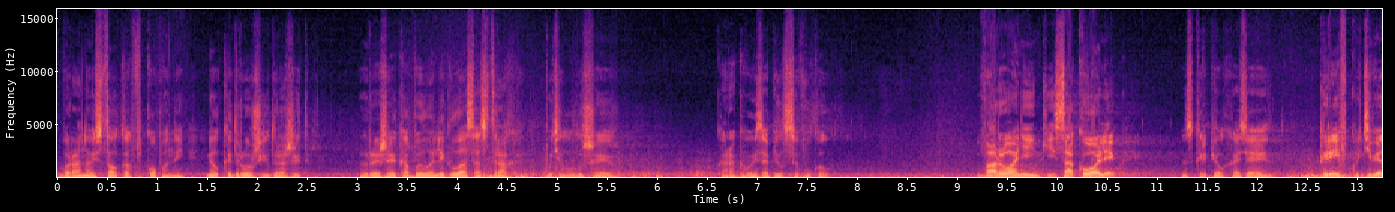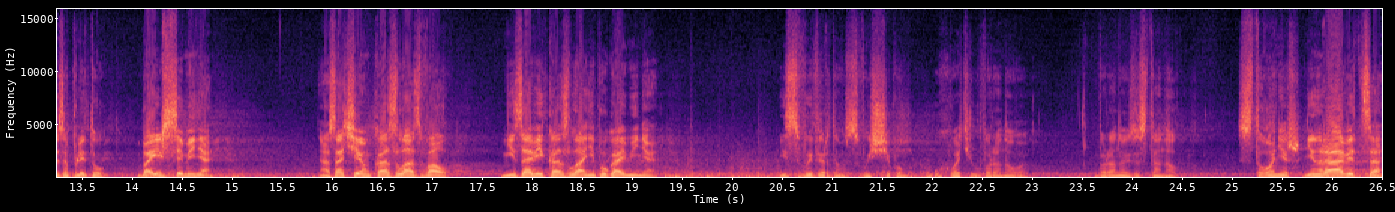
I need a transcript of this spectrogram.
Вороной стал как вкопанный, мелкой дрожью дрожит. Рыжая кобыла легла со страха, вытянула шею. Караковый забился в угол. «Вороненький, соколик!» — заскрипел хозяин. «Грифку тебе заплету. Боишься меня?» «А зачем козла звал? Не зови козла, не пугай меня!» И с вывертом, с выщипом ухватил Воронова. Вороной застонал. «Стонешь? Не нравится!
